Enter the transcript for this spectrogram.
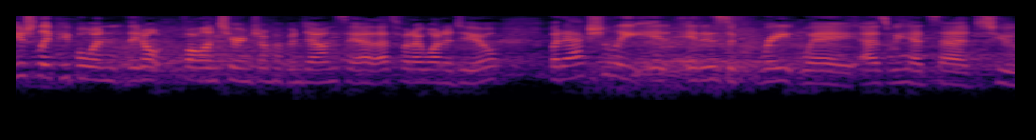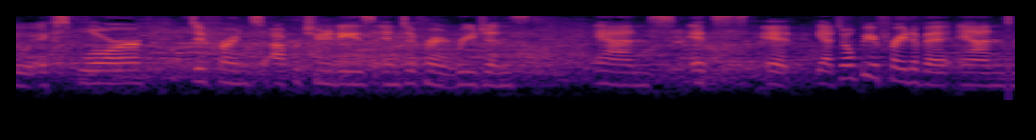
usually people when they don't volunteer and jump up and down and say "Ah, that's what I want to do, but actually it, it is a great way, as we had said, to explore different opportunities in different regions, and it's it yeah don't be afraid of it and.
